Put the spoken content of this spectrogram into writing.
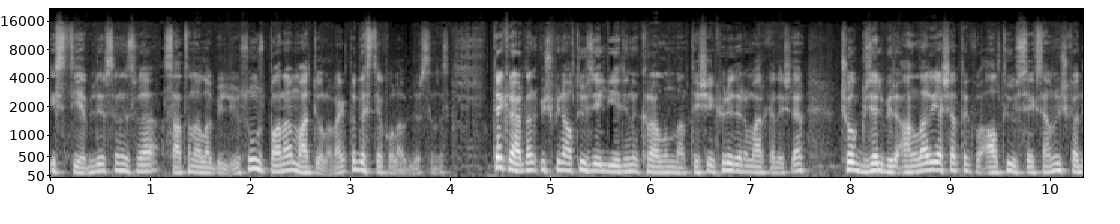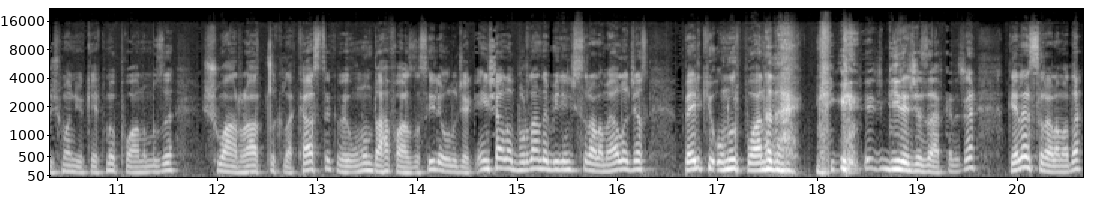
isteyebilirsiniz ve satın alabiliyorsunuz. Bana maddi olarak da destek olabilirsiniz. Tekrardan 3657'nin kralından teşekkür ederim arkadaşlar. Çok güzel bir anlar yaşattık ve 683k düşman yok etme puanımızı şu an rahatlıkla kastık ve onun daha fazlasıyla olacak. İnşallah buradan da birinci sıralamaya alacağız. Belki onur puanı da gireceğiz arkadaşlar. Genel sıralamada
